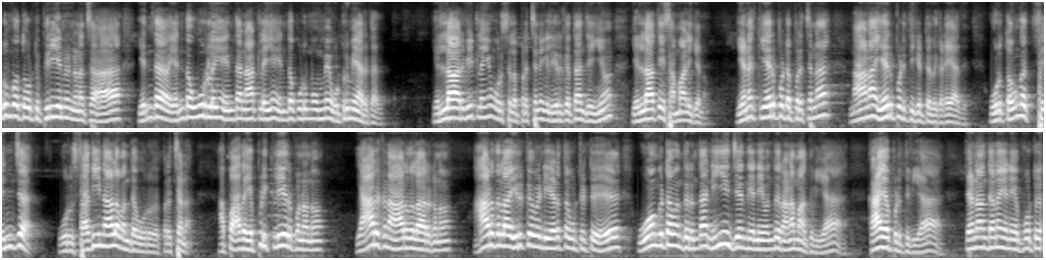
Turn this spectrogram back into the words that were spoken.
குடும்பத்தை விட்டு பிரியணும்னு நினச்சா எந்த எந்த ஊர்லேயும் எந்த நாட்டிலையும் எந்த குடும்பமுமே ஒற்றுமையாக இருக்காது. எல்லார் வீட்லேயும் ஒரு சில பிரச்சனைகள் இருக்கத்தான் செய்யும். எல்லாத்தையும் சமாளிக்கணும். எனக்கு ஏற்பட்ட பிரச்சனை நானாக ஏற்படுத்திக்கிட்டது கிடையாது. ஒருத்தவங்க செஞ்ச ஒரு சதினால் வந்த ஒரு பிரச்சனை. அப்போ அதை எப்படி கிளியர் பண்ணணும்? யாருக்கு நான் ஆறுதலாக இருக்கணும்? ஆறுதலாக இருக்க வேண்டிய இடத்த விட்டுட்டு உன்கிட்ட வந்திருந்தா நீயும் சேர்ந்து என்னை வந்து ரணமாக்குவியா? காயப்படுத்துவியா? தினம் தினம் என்னைய போட்டு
